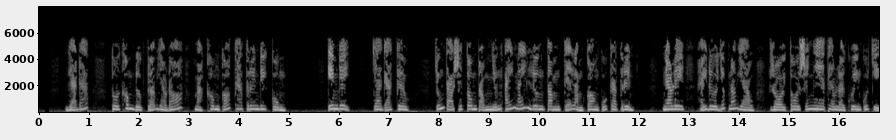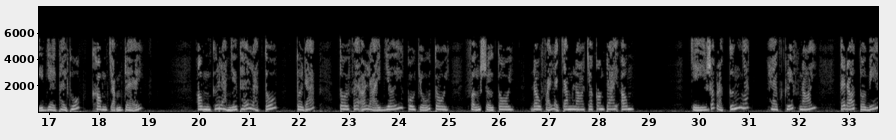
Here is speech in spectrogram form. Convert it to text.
Gã đáp, tôi không được trở vào đó mà không có Catherine đi cùng. Im đi, cha gã kêu, chúng ta sẽ tôn trọng những ái náy lương tâm kẻ làm con của Catherine. Nelly, hãy đưa giúp nó vào, rồi tôi sẽ nghe theo lời khuyên của chị về thầy thuốc, không chậm trễ. Ông cứ làm như thế là tốt, tôi đáp, tôi phải ở lại với cô chủ tôi, phận sự tôi, đâu phải là chăm lo cho con trai ông. Chị rất là cứng nhắc, Heathcliff nói, cái đó tôi biết,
